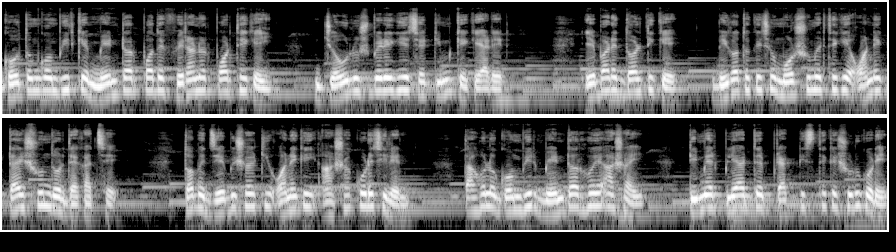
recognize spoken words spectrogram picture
গৌতম গম্ভীরকে মেন্টর পদে ফেরানোর পর থেকেই জৌলুস বেড়ে গিয়েছে টিম কেকেআরের। এবারের দলটিকে বিগত কিছু মরশুমের থেকে অনেকটাই সুন্দর দেখাচ্ছে। তবে যে বিষয়টি অনেকেই আশা করেছিলেন, তা হলো গম্ভীর মেন্টর হয়ে আসায় টিমের প্লেয়ারদের প্র্যাকটিস থেকে শুরু করে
